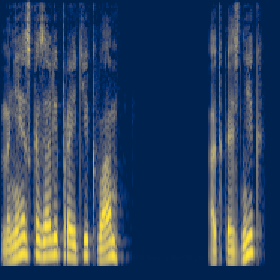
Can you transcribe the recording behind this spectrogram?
«Мне сказали пройти к вам». Отказник?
